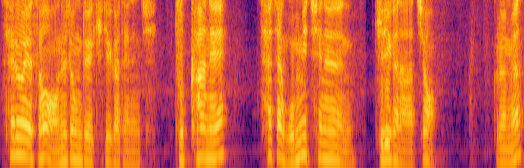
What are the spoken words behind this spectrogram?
세로에서 어느 정도의 길이가 되는지 두 칸에 살짝 못 미치는 길이가 나왔죠. 그러면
